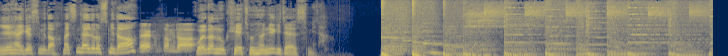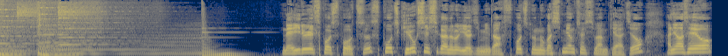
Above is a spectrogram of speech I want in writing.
예, 알겠습니다. 말씀 잘 들었습니다. 네, 감사합니다. 월간 루키의 조현유 기자였습니다. 네, 일요일 스포츠 스포츠 스포츠 기록실 시간으로 이어집니다. 스포츠 평론가 신명철 씨와 함께하죠. 안녕하세요.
